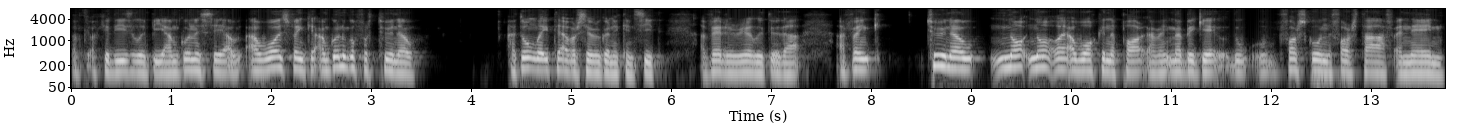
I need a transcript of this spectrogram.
I, could easily be. I'm going to say I, I was thinking I'm going to go for two 0 I don't like to ever say we're going to concede. I very rarely do that. I think 2 0, not not like a walk in the park. I think maybe get the first goal in the first half and then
